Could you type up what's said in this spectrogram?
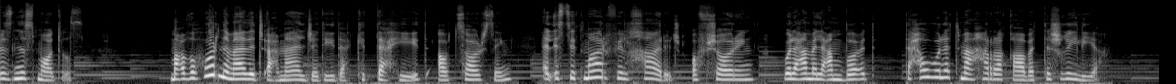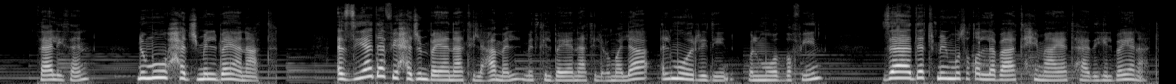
Business Models مع ظهور نماذج أعمال جديدة كالتعهيد Outsourcing الاستثمار في الخارج Offshoring والعمل عن بعد تحولت معها الرقابة التشغيلية. ثالثاً نمو حجم البيانات الزيادة في حجم بيانات العمل مثل بيانات العملاء الموردين والموظفين زادت من متطلبات حماية هذه البيانات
